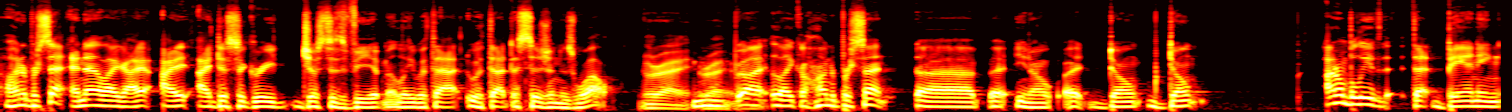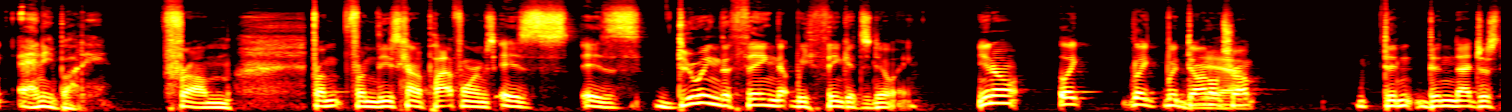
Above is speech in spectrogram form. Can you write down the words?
hundred percent. And then like I, I I disagree just as vehemently with that with that decision as well. right right, right. But like hundred percent, uh, you know, uh, don't don't. I don't believe that, that banning anybody from from from these kind of platforms is is doing the thing that we think it's doing. You know, like like with Donald Yeah. Trump, didn't didn't that just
